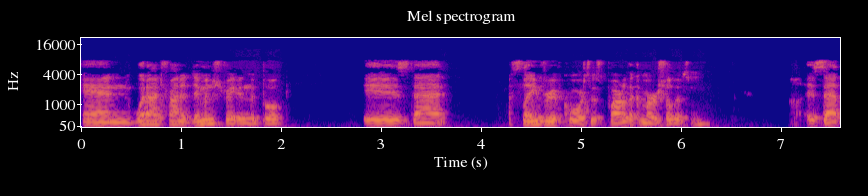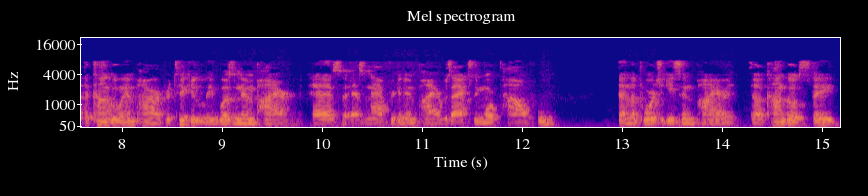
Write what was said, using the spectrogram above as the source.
And what I try to demonstrate in the book is that slavery, of course, was part of the commercialism. Uh, is that the Congo Empire, particularly, was an empire as as an African empire, was actually more powerful than the Portuguese Empire. The Congo state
